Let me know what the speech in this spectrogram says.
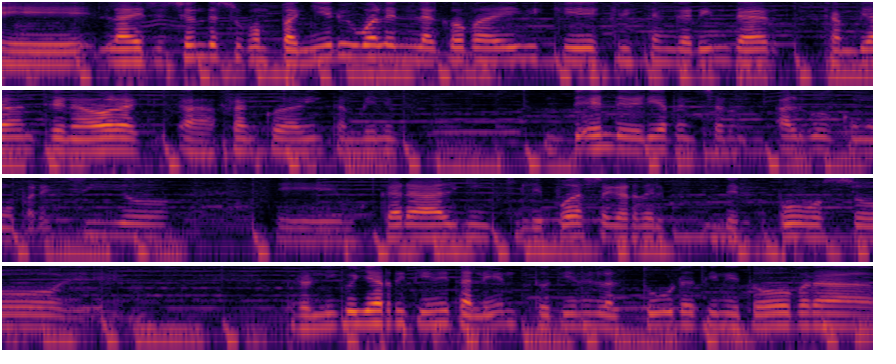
Eh, la decisión de su compañero, igual en la Copa Davis, que es Cristian Garín, de haber cambiado entrenador a, Franco David, también él debería pensar algo como parecido, eh, buscar a alguien que le pueda sacar del, pozo. Eh, pero el Nico Yarri tiene talento, tiene la altura, tiene todo para,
